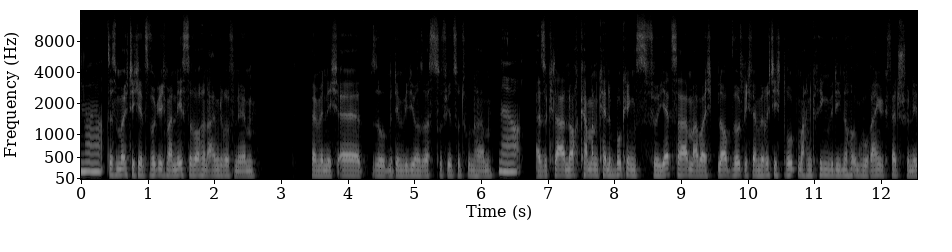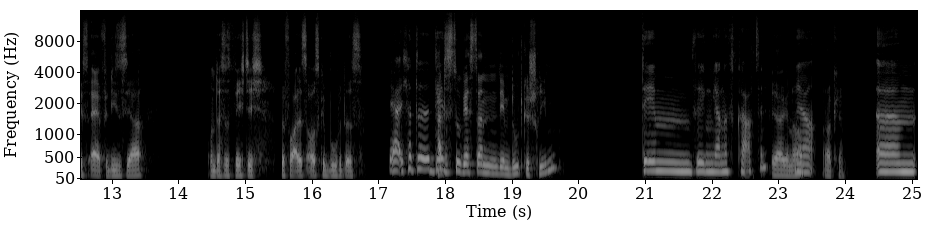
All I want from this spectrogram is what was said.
Naja. Das möchte ich jetzt wirklich mal nächste Woche in Angriff nehmen. Wenn wir nicht äh, so mit dem Video und sowas zu viel zu tun haben. Naja. Also klar, noch kann man keine Bookings für jetzt haben, aber ich glaube wirklich, wenn wir richtig Druck machen, kriegen wir die noch irgendwo reingequetscht für, nächst, äh, für dieses Jahr. Und das ist wichtig, bevor alles ausgebucht ist. Ja, ich hatte den, Hattest du gestern dem Dude geschrieben? dem wegen Young FSK 18. Ja, genau. Ja. Okay. Ähm,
